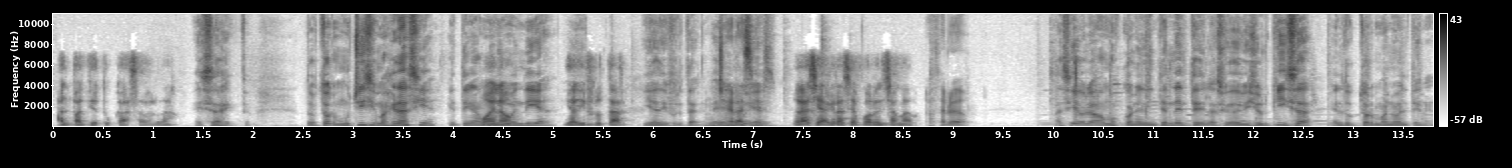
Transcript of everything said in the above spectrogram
al patio de tu casa, ¿verdad? Exacto. Doctor, muchísimas gracias, que tengan muy buen día. Y a disfrutar. Y a disfrutar. Muchas gracias. Gracias, gracias por el llamado. Hasta luego. Así hablábamos con el intendente de la ciudad de Villurquiza, el doctor Manuel Tenen.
